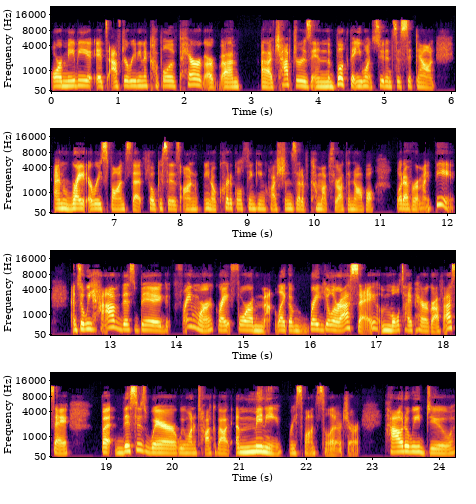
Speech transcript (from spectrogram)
or maybe it's after reading a couple of paragraph um, uh, chapters in the book that you want students to sit down and write a response that focuses on you know critical thinking questions that have come up throughout the novel whatever it might be. And so we have this big framework right for a like a regular essay multi-paragraph essay but this is where we want to talk about a mini response to literature. How do we do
